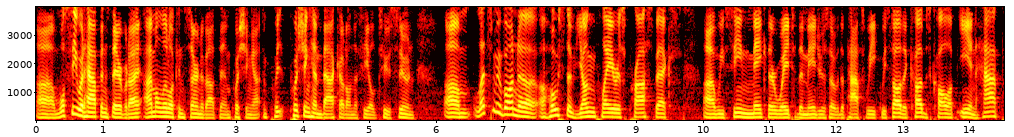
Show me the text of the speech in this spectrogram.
uh, we'll see what happens there. But I, am a little concerned about them pushing out pu- pushing him back out on the field too soon. Um, let's move on to a host of young players, prospects uh, we've seen make their way to the majors over the past week. We saw the Cubs call up Ian Happ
